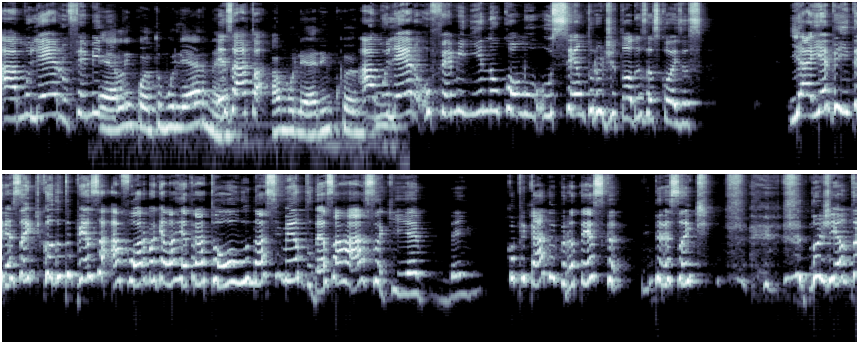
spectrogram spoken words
a mulher, o feminino. Ela enquanto mulher, né? Exato. A mulher enquanto. A mulher, o feminino como o centro de todas as coisas. E aí é bem interessante quando tu pensa a forma que ela retratou o nascimento dessa raça, que é bem complicada, grotesca, interessante, nojenta.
